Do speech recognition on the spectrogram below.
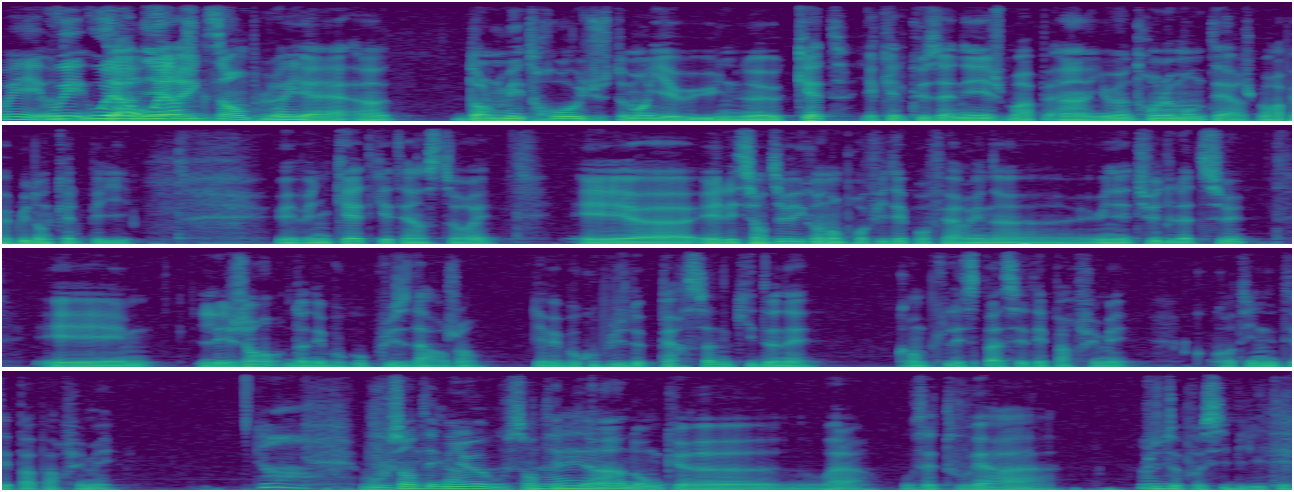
Oui, oui, ou alors- dernier alors- exemple, oui. il y a, dans le métro, justement, il y a eu une quête il y a quelques années. Je me rappelle, un- il y a eu un tremblement de terre. Je me rappelle plus dans quel pays. Il y avait une quête qui était instaurée et, et les scientifiques en ont profité pour faire une, une étude là-dessus. Et les gens donnaient beaucoup plus d'argent. Il y avait beaucoup plus de personnes qui donnaient quand l'espace était parfumé que quand il n'était pas parfumé. Oh, Vous vous sentez mieux, vous vous sentez Ouais, bien, ouais. donc euh, voilà, vous êtes ouvert à plus Ouais. de possibilités.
